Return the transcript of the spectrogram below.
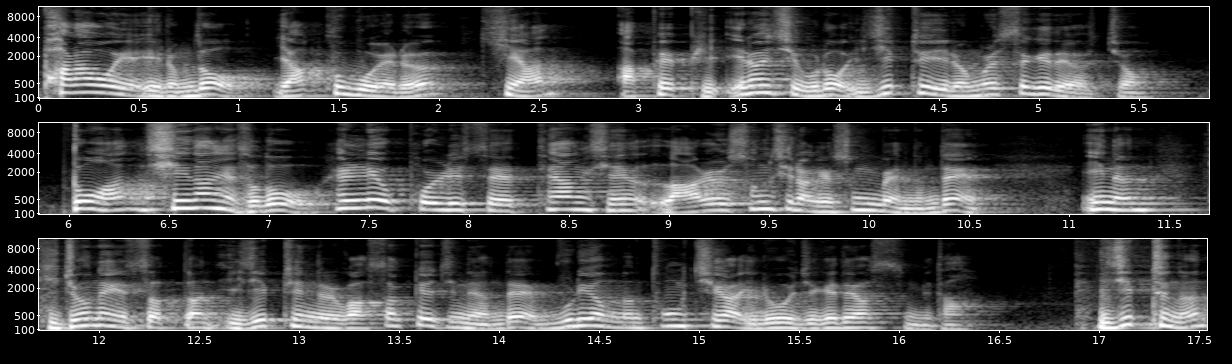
파라오의 이름도 야쿠부에르, 키안, 아페피 이런 식으로 이집트 이름을 쓰게 되었죠. 또한 신앙에서도 헬리오폴리스의 태양신 라를 성실하게 숭배했는데 이는 기존에 있었던 이집트인들과 섞여 지내는데 무리 없는 통치가 이루어지게 되었습니다. 이집트는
